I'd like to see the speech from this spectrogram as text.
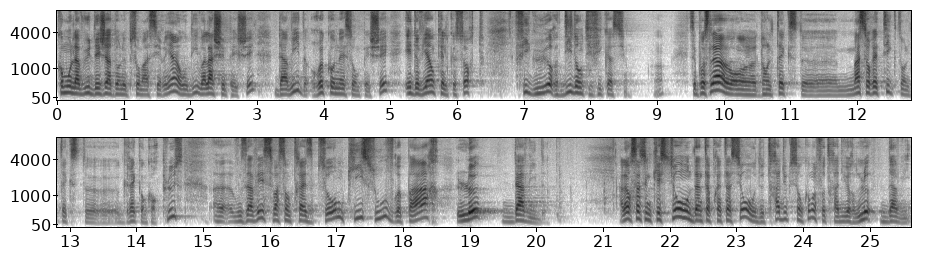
comme on l'a vu déjà dans le psaume assyrien, où on dit voilà, chez péché, David reconnaît son péché et devient en quelque sorte figure d'identification. Hein. C'est pour cela, dans le texte massorétique, dans le texte grec encore plus, vous avez 73 psaumes qui s'ouvrent par le David. Alors ça c'est une question d'interprétation ou de traduction. Comment il faut traduire le David?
